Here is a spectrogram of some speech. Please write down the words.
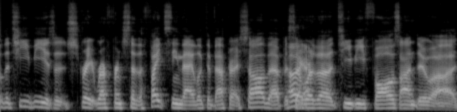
the TV is a straight reference to the fight scene that I looked up after I saw the episode, Oh, yeah. where the TV falls onto uh,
